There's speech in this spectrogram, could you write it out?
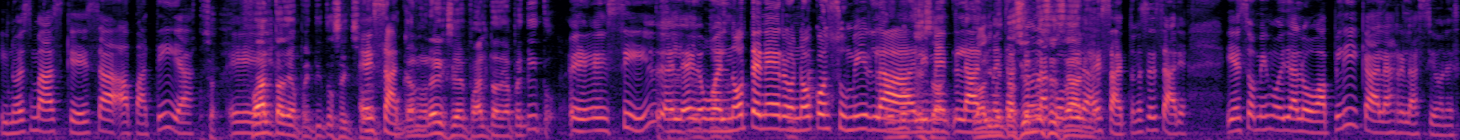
Y no es más que esa apatía. Eh, falta de apetito sexual. Exacto. Porque anorexia es falta de apetito. Eh, sí, o el no tener o no consumir la, la alimentación, necesaria. exacto, necesaria. Y eso mismo ella lo aplica a las relaciones.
